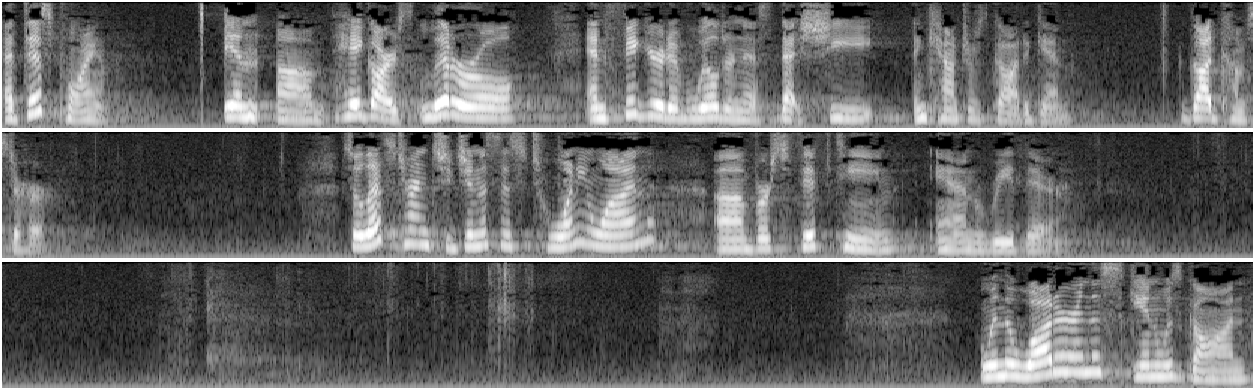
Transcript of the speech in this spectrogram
at this point, in um, Hagar's literal and figurative wilderness that she encounters God again. God comes to her. So let's turn to Genesis 21, uh, verse 15, and read there. When the water in the skin was gone,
